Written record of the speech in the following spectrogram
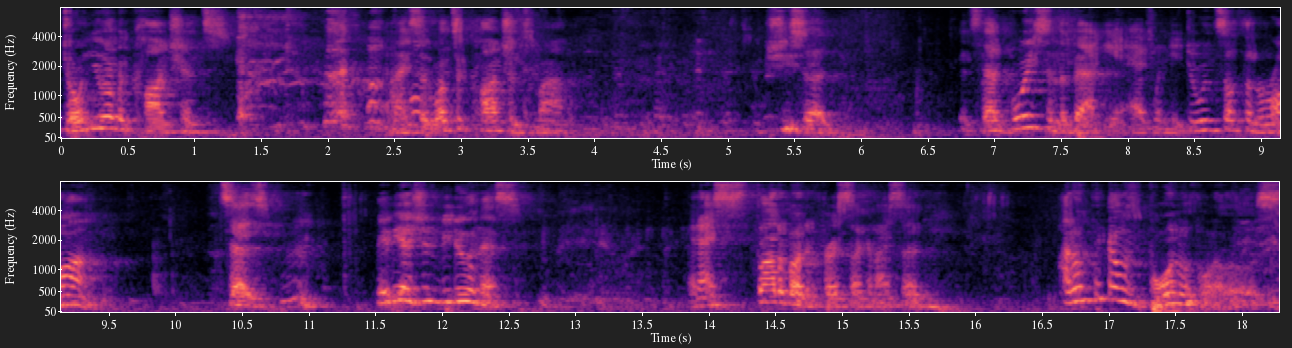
Don't you have a conscience? And I said, What's a conscience, mom? She said, It's that voice in the back of your head when you're doing something wrong. It says, hmm, maybe I shouldn't be doing this. And I thought about it for a second. I said, I don't think I was born with one of those.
